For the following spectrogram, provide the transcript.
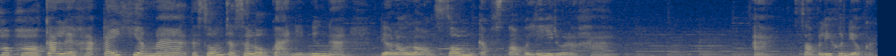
พอๆกันเลยค่ะ ใกล้เคียงมาก แต่ส้มจะสโลกว่านิดนึงนะ เดี๋ยวเราลองส้มกับสตรอเบอรี่ดูนะคะ อะ สตรอเบอรี่คนเดียวกัน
